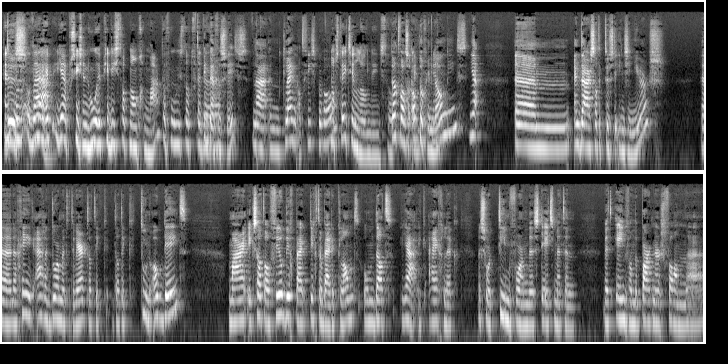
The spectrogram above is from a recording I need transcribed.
En Dus, waar ja. Heb, ja, precies. En hoe heb je die stap dan gemaakt? Of hoe is dat verder? Ik ben geswitcht naar een klein adviesbureau. Nog steeds in loondienst ook? Dat was ook nog in loondienst, ja. Ehm, en daar zat ik tussen de ingenieurs. Eh dan ging ik eigenlijk door met het werk dat ik, dat ik toen ook deed. Maar ik zat al veel dichter bij de klant, omdat ja, ik eigenlijk een soort team vormde, steeds met een, met een van de partners van, eh,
